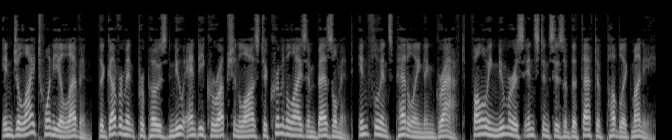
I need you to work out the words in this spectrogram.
In July 2011, the government proposed new anti-corruption laws to criminalize embezzlement, influence peddling and graft, following numerous instances of the theft of public money.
